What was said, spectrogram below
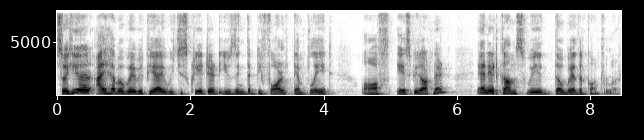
So here I have a web API which is created using the default template of ASP.NET and it comes with the weather controller.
